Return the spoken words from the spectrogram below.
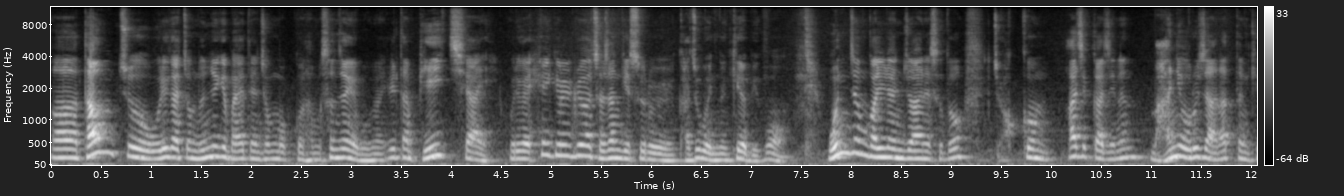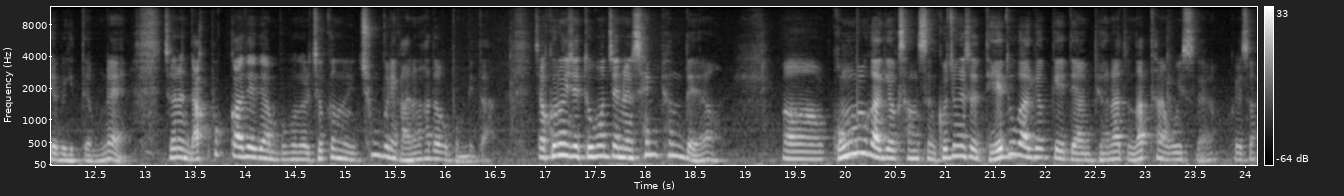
어, 다음 주 우리가 좀 눈여겨봐야 되는 종목군 한번 선정해 보면 일단 BHI 우리가 해결료 저장 기술을 가지고 있는 기업이고 원전 관련주 안에서도 조금 아직까지는 많이 오르지 않았던 기업이기 때문에 저는 낙폭과대에 대한 부분을 접근이 충분히 가능하다고 봅니다. 자 그리고 이제 두 번째는 샘표인데요 어, 곡물 가격 상승 그 중에서 대두 가격에 대한 변화도 나타나고 있어요. 그래서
